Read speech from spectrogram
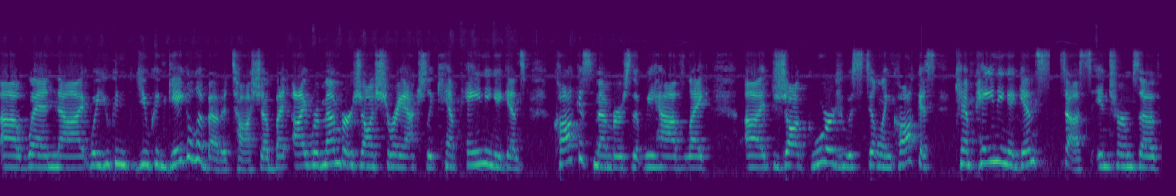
uh, when, uh, well, you can you can giggle about it, Tasha, but I remember Jean Charest actually campaigning against caucus members that we have, like uh, Jacques Gourde, who is still in caucus, campaigning against us in terms of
